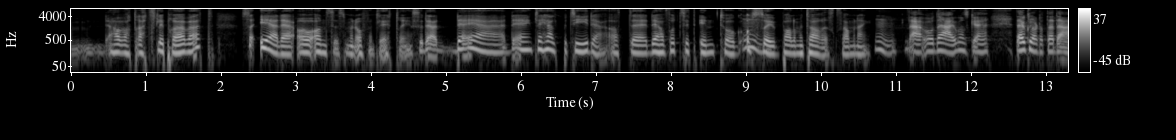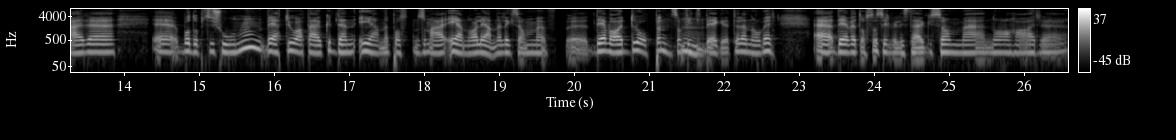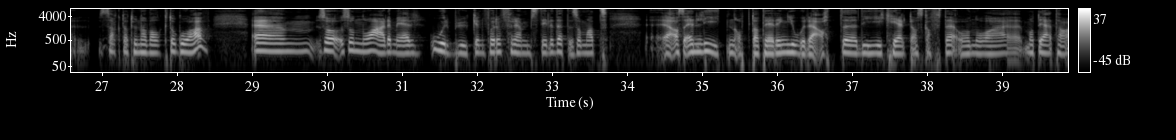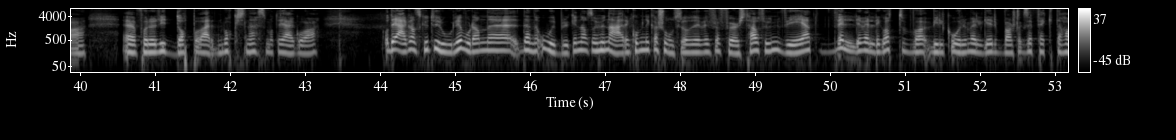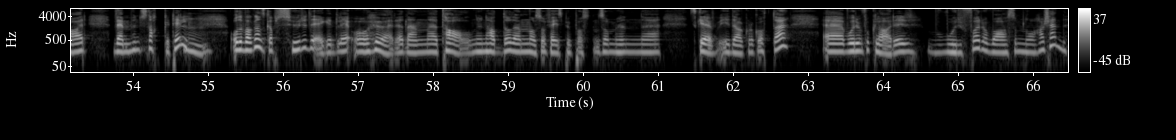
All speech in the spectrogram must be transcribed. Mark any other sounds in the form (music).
har vært rettslig prøvet, så er det å anse som en offentlig ytring. Så det, det, er, det er, egentlig helt på tide at eh, det har fått sitt inntog mm. også i parlamentarisk sammenheng. Mm. Det er, og det er jo ganske Det er jo klart at det er eh, både opposisjonen vet jo at det er jo ikke den ene posten som er ene og alene, liksom eh, Det var dråpen som fikk mm. begeret til å renne over. Eh, det vet også Sylvi Listhaug, som eh, nå har eh, sagt at hun har valgt å gå av. Ehm, så, så, nå er det mer ordbruken for å fremstille dette som at eh, altså en liten oppdatering gjorde at de gikk helt av skaftet, og nå måtte jeg ta For å rydde opp og være den voksne, så måtte jeg gå av. Og det er ganske utrolig hvordan uh, denne ordbruken altså Hun er en kommunikasjonsrådgiver fra First House. Hun vet veldig veldig godt hva, hvilke ord hun velger, hva slags effekt det har, hvem hun snakker til. Mm. Og det var ganske absurd egentlig å høre den uh, talen hun hadde, og den også Facebook-posten som hun uh, skrev i dag klokka åtte, hvor hun forklarer hvorfor og hva som nå har skjedd.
